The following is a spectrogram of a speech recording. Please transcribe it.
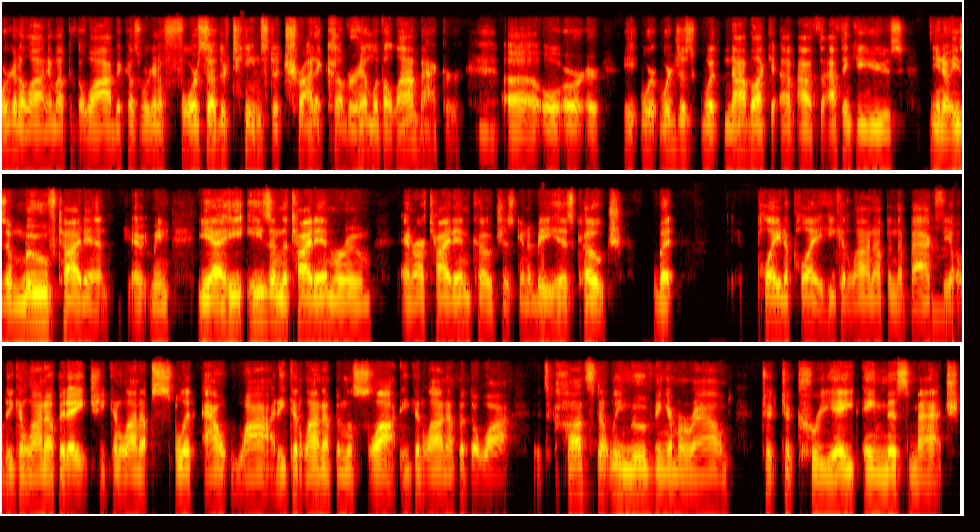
We're going to line him up at the Y because we're going to force other teams to try to cover him with a linebacker. Uh, or, or, or we're, we're just with Niblack. Uh, I, I think you use, you know, he's a move tight end. I mean, yeah, he, he's in the tight end room and our tight end coach is going to be his coach, but play to play. He could line up in the backfield. He can line up at H. He can line up split out wide. He could line up in the slot. He could line up at the Y. It's constantly moving him around to, to create a mismatch,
